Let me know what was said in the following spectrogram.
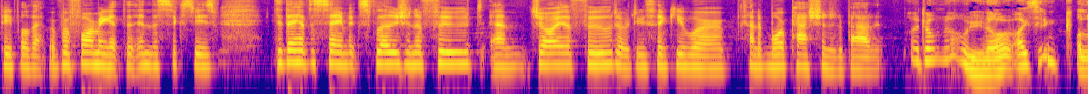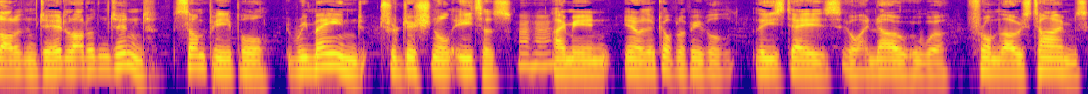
people that were performing at the, in the 60s? Did they have the same explosion of food and joy of food, or do you think you were kind of more passionate about it? I don't know, you know. I think a lot of them did, a lot of them didn't. Some people remained traditional eaters. Mm-hmm. I mean, you know, there are a couple of people these days who I know who were from those times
